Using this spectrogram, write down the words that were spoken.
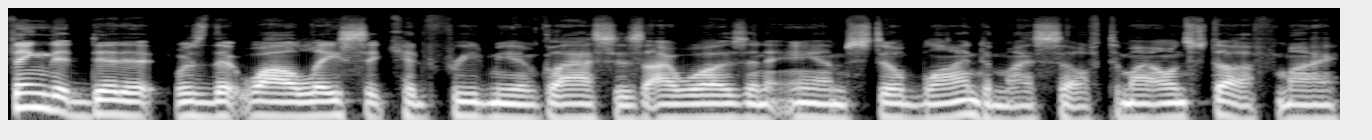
thing that did it was that while LASIK had freed me of glasses, I was and am still blind to myself, to my own stuff, my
